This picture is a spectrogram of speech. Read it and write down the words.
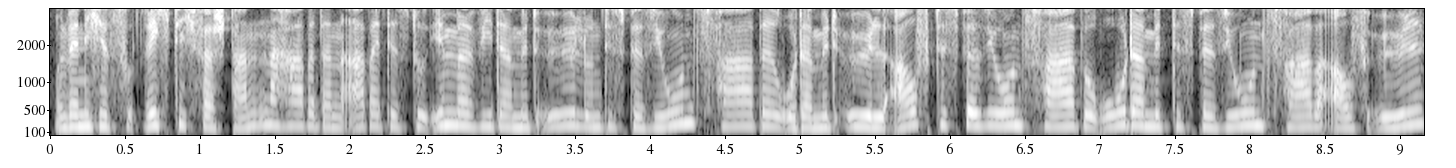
Und wenn ich es richtig verstanden habe, dann arbeitest du immer wieder mit Öl und Dispersionsfarbe oder mit Öl auf Dispersionsfarbe oder mit Dispersionsfarbe auf Öl.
